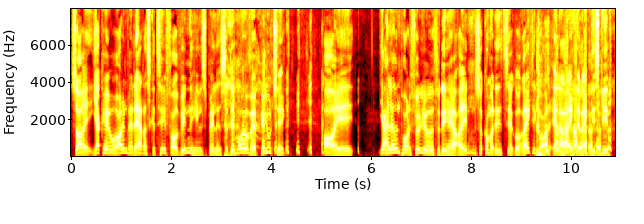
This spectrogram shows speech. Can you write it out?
Så øh, jeg kan jo øjne, hvad det er, der skal til for at vinde hele spillet, så det må jo være biotech. Og øh, jeg har lavet en portefølje ud for det her, og enten så kommer det til at gå rigtig godt, eller rigtig, rigtig skidt.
